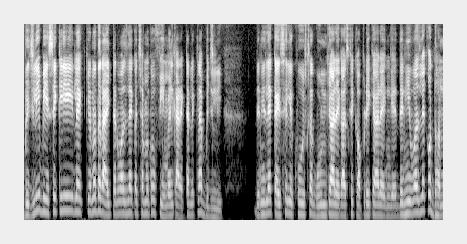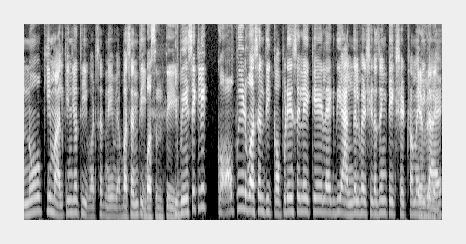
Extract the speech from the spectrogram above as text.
Bijli basically like you know the writer was like अच्छा मेरे को female character लिखना है Bijli. देन ही लाइक कैसे लिखूँ इसका गुण क्या रहेगा इसके कपड़े क्या रहेंगे? देन ही वॉज़ लाइक और धनो की मालकिन जो थी व्हाट्स नेम या बसंती? बसंती। बेसिकली कॉपीड बसंती कपड़े से लेके like the angle where she doesn't take shit from any guy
